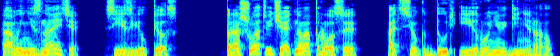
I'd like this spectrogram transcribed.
«А вы не знаете?» — съязвил пес. «Прошу отвечать на вопросы», Отсек дурь и иронию генерал.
